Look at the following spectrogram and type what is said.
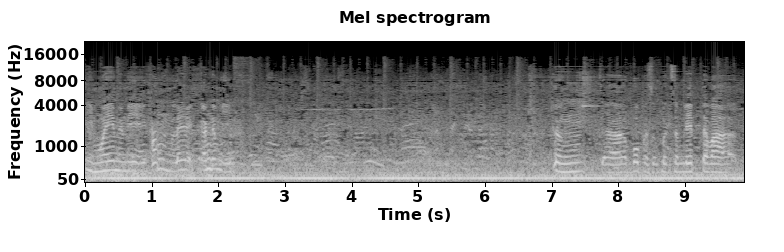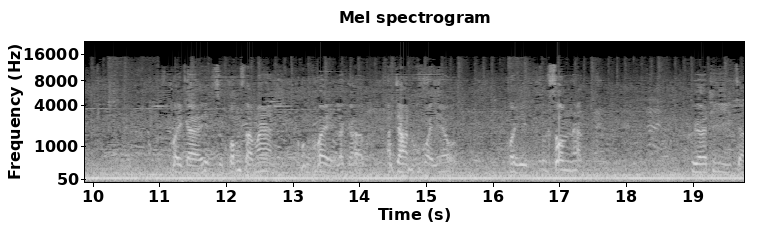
อีมวยไม่มีครั้งแรกครั้งน้ำอีถึงจะบประสบผลสำเร็จแต่ว่าข่อยก็เห็นสุดความสามารถของข่อยแล้วก็อาจารย์ของข่อยแล้ว ข่อยฝึกซ้อมหนักเพื่อที่จะ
